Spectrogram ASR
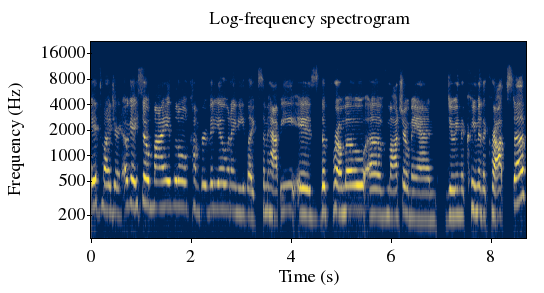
It's my turn. Okay, so my little comfort video when I need like some happy is the promo of Macho Man doing the cream of the crop stuff.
